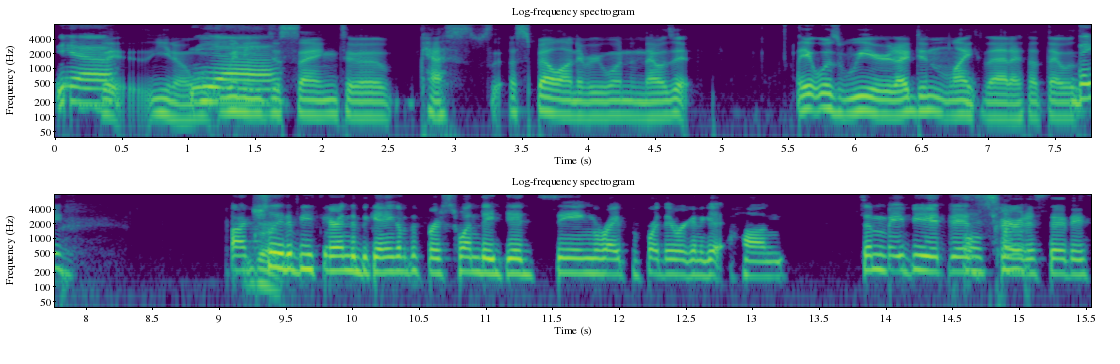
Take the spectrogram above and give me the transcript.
Yeah. they, you know, Yeah. Winnie just sang to cast a spell on everyone, and that was it. It was weird. I didn't like that. I thought that was They actually, to be fair, in the beginning of the first one, they did sing right before they were going to get hung. So maybe it is it's fair kinda- to say they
